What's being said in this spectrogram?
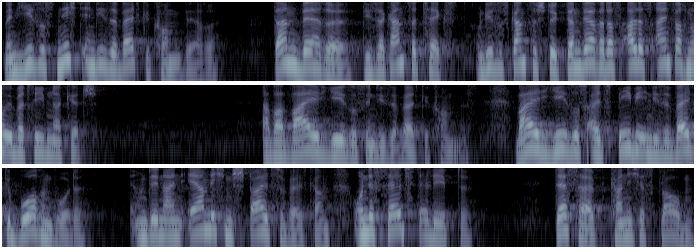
wenn Jesus nicht in diese Welt gekommen wäre, dann wäre dieser ganze Text und dieses ganze Stück, dann wäre das alles einfach nur übertriebener Kitsch. Aber weil Jesus in diese Welt gekommen ist, weil Jesus als Baby in diese Welt geboren wurde und in einen ärmlichen Stall zur Welt kam und es selbst erlebte, Deshalb kann ich es glauben.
